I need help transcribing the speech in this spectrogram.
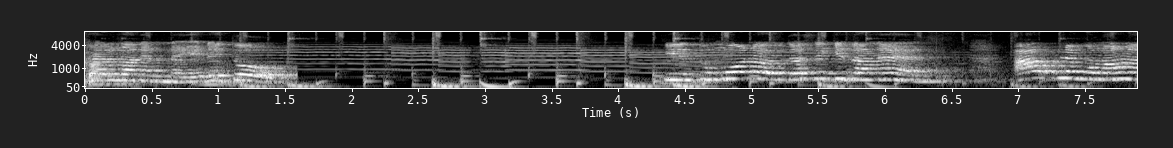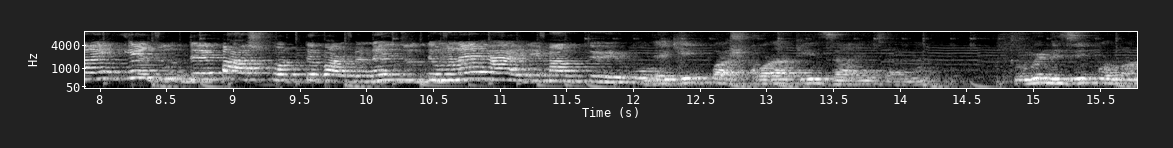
হার মানেন না এটাই তো। কিন্তু মনে হইতেছে কি জানেন আপনি মনে হয় এই যুদ্ধে পাশ করতে পারবেন না এই যুদ্ধে মনে হয় হাইরি মানতে হইব। দেখি পাশ করা কি যায় যায় না। তুমি নিজেই প্রমাণ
